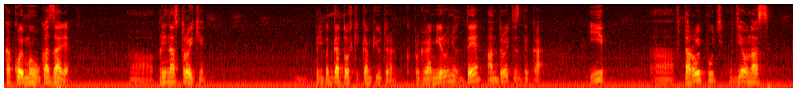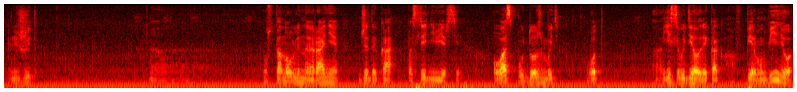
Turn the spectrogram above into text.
какой мы указали а, при настройке, при подготовке компьютера к программированию D Android SDK. И а, второй путь, где у нас лежит установленная ранее JDK последней версии. У вас путь должен быть вот, если вы делали как в первом видео,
